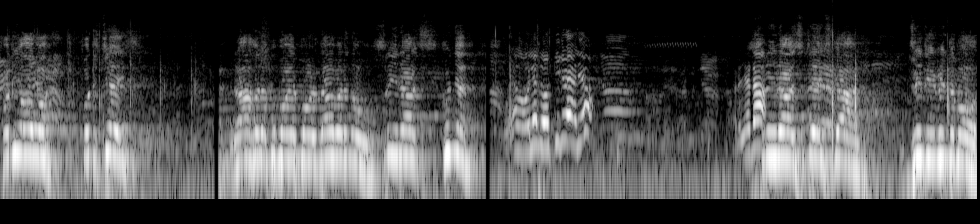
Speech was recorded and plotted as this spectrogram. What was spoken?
for the over for the chase രാഹുൽ അപ്പു പോയപ്പോൾ ദാ വരുന്നു ശ്രീരാജ് കുഞ്ഞൻ ഓലെ, ഓലെ നോക്കിക്കേ, അളിയാ. എടാ ചേട്ടാ, Sriraj takes guard. Gigi with the ball.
